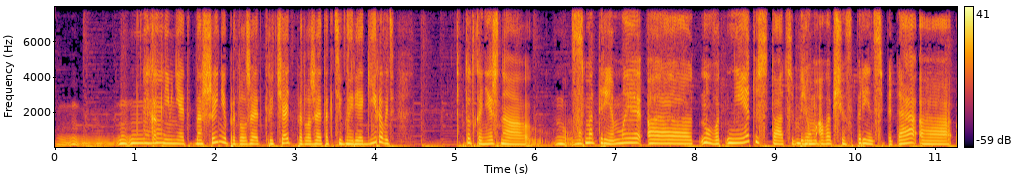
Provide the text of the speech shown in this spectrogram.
никак не меняет отношения, продолжает кричать, продолжает активно реагировать, Тут, конечно, ну, смотри, мы, э, ну вот не эту ситуацию берем, uh-huh. а вообще в принципе, да, э,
